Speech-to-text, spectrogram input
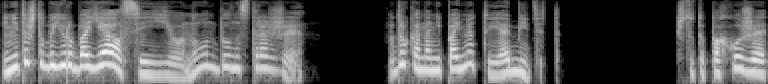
И не то чтобы Юра боялся ее, но он был настороже. Вдруг она не поймет и обидит. Что-то похожее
